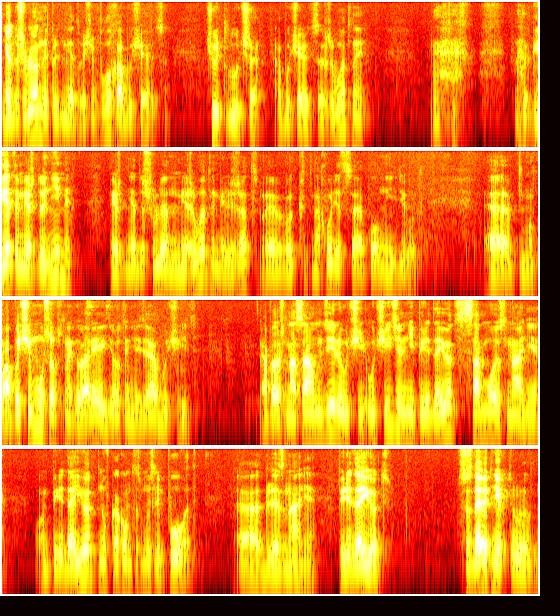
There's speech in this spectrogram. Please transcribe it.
неодушевленные предметы очень плохо обучаются. Чуть лучше обучаются животные. Где-то между ними, между неодушевленными животными лежат, э, находится полный идиот. Э, а почему, собственно говоря, идиота нельзя обучить? А потому что на самом деле учи, учитель не передает само знание. Он передает, ну, в каком-то смысле, повод э, для знания. Передает создает некоторую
